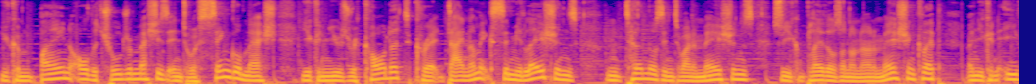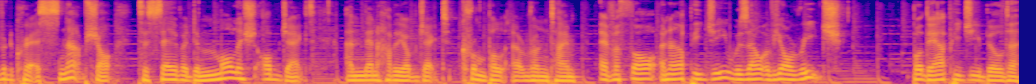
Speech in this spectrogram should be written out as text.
You combine all the children meshes into a single mesh. You can use Recorder to create dynamic simulations and turn those into animations so you can play those on an animation clip and you can even create a snapshot to save a demolished object and then have the object crumple at runtime. Ever thought an RPG was out of your reach? But the RPG Builder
